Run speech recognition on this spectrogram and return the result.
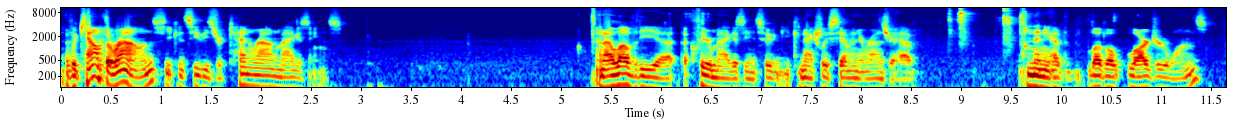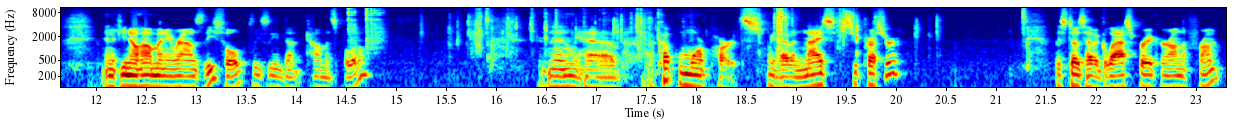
If we count the rounds, you can see these are 10 round magazines. And I love the, uh, the clear magazine, so you can actually see how many rounds you have. And then you have the little larger ones. And if you know how many rounds these hold, please leave that in the comments below. And then we have a couple more parts. We have a nice suppressor this does have a glass breaker on the front.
